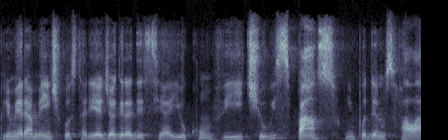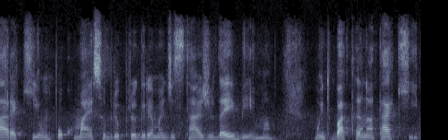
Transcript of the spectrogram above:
Primeiramente, gostaria de agradecer aí o convite, o espaço em podermos falar aqui um pouco mais sobre o programa de estágio da IBEMA. Muito bacana estar aqui.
